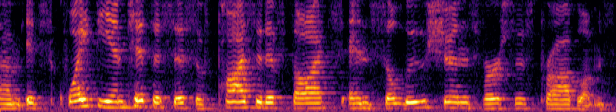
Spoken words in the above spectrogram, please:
Um, it's quite the antithesis of positive thoughts and solutions versus problems.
